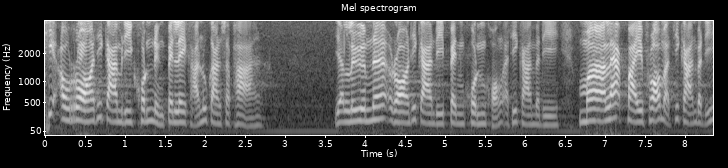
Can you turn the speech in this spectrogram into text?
ที่เอารองอธิการบดีคนหนึ่งเป็นเลขานุการสภา อย่าลืมนะรองอธิการบดีเป็นคนของอธิการบดี มาและไปพร้อมอธิการบดี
